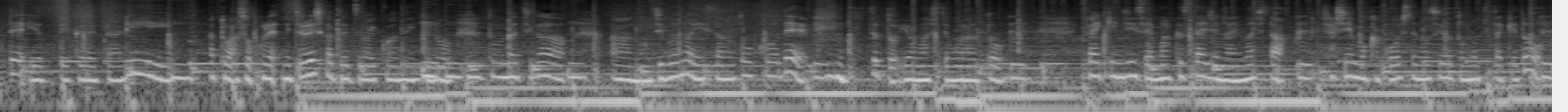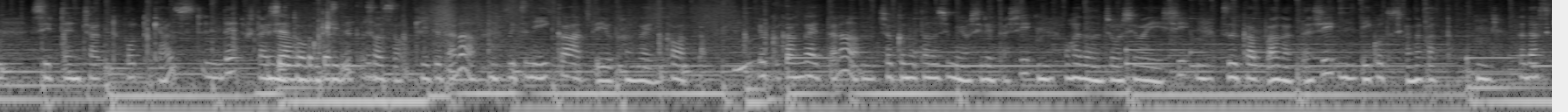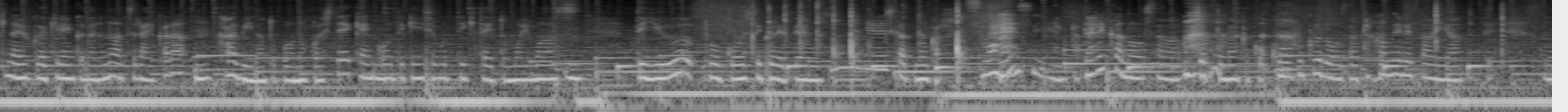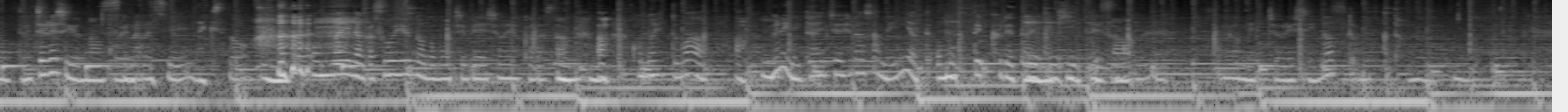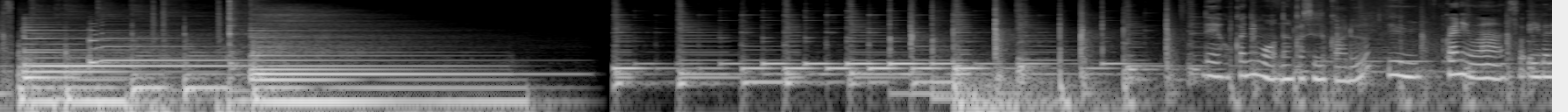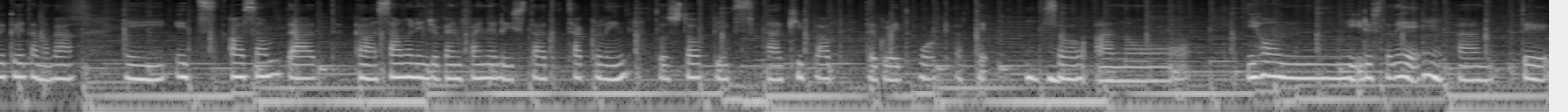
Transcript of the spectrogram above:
って言ってくれたり、あとはそうこれめっちゃ嬉しかったやつが一個あんねんけど、友達があの自分のインスタの投稿でちょっと読ませてもらうと「最近人生マックス体重になりました。写真も加工して載せようと思ってたけど、シッテンチャットポッドキャストで2人のトーク聞いてそうそう聞いてたら別にいいかっていう考えに変わったよく考えたらうん。食の楽しみを知れたしお肌の調子はいいし2カップ上がったしうん。いいことしかなかった。ただ好きな洋服が着れんくなるのは辛いからカービィなところを残して健康的に絞っていきたいと思います。っていう投稿をしてくれてもうそんなに嬉しかった。なんか素晴らしい。なんか。誰かのさちょっとなんかこう幸福度をさ高めれたんやって思ってめっちゃ嬉しいよなこういうの。素晴らしい。泣きそう。ほんまになんかそういうのがモチベーションやからさ、うんあこの人はあ無理に体重減らさんでいいんやって思ってくれたんや聞いてさ、それにもなんか鈴鹿あるうん、他にはそう英語でくれたのが、えー It's awesome that、uh, someone in Japan finally start tackling those topics、uh, keep up The Great Walk だって、うんそうあの日本にいる人で、うんあで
